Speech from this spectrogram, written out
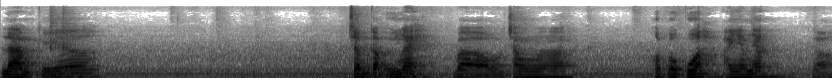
làm cái ờ, chấm cảm ứng này vào trong ờ, hột bầu cua anh em nhé đó.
